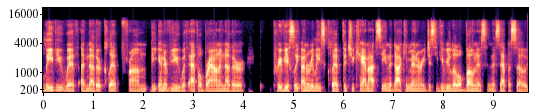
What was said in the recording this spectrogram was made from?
leave you with another clip from the interview with Ethel Brown, another previously unreleased clip that you cannot see in the documentary, just to give you a little bonus in this episode.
